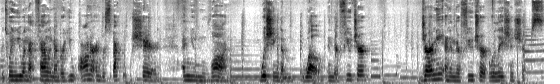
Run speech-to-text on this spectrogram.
between you and that family member. You honor and respect what was shared and you move on, wishing them well in their future journey and in their future relationships.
